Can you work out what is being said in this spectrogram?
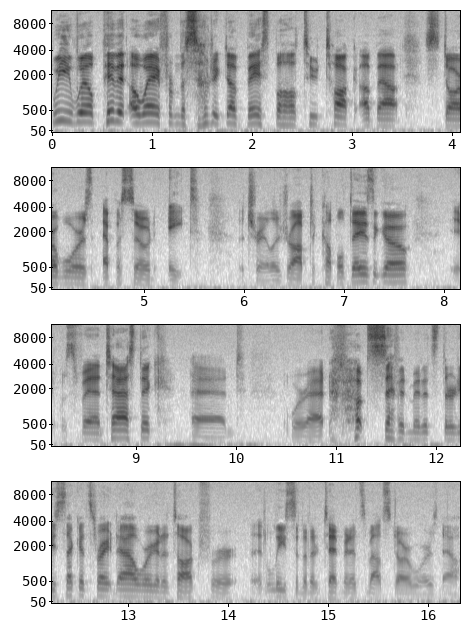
we will pivot away from the subject of baseball to talk about Star Wars Episode 8. The trailer dropped a couple days ago. It was fantastic, and we're at about 7 minutes 30 seconds right now. We're going to talk for at least another 10 minutes about Star Wars now.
